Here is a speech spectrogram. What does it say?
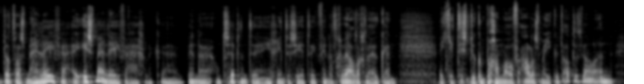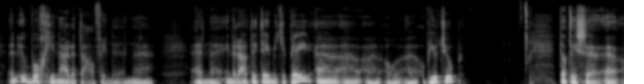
dat was mijn leven, is mijn leven eigenlijk. ik ben daar ontzettend in geïnteresseerd. Ik vind dat geweldig leuk. En weet je, het is natuurlijk een programma over alles, maar je kunt altijd wel een, een U-bochtje naar de taal vinden. En, en inderdaad, dit met je P op YouTube. Dat is, uh,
